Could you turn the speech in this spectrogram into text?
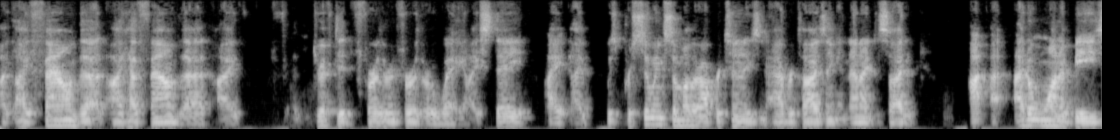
I, I, found that i have found that i drifted further and further away. I stay I, I, was pursuing some other opportunities in advertising and then i decided i, I, don't want to be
